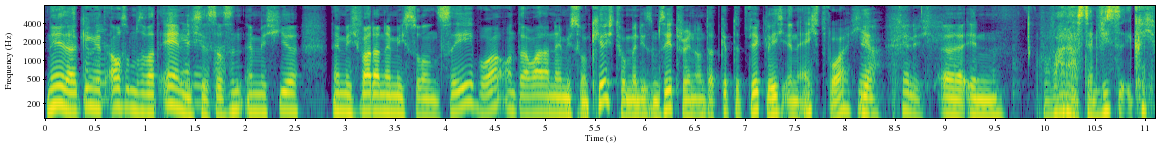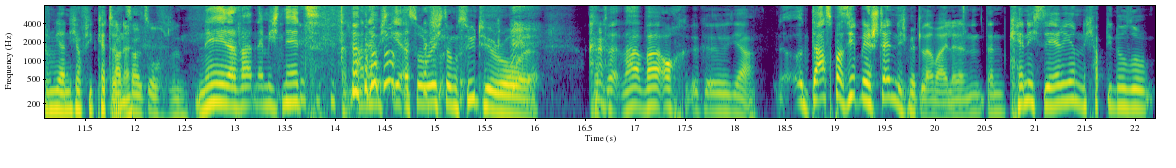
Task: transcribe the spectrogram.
nee, da Ich ging jetzt auch um so was ähnliches. Das sind nämlich hier, nämlich war da nämlich so ein See, wo, und da war da nämlich so ein Kirchturm in diesem See drin und das gibt es wirklich in echt vor. Hier, ja, kenn ich. äh, in, wo war das denn? Wie krieg ich schon wieder nicht auf die Kette, Bad ne? Salzuflen. Nee, das war nämlich nett. Das war nämlich eher so Richtung Südtirol. Das war, war auch, äh, ja. Und das passiert mir ständig mittlerweile. Dann, dann kenne ich Serien, ich habe die nur so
